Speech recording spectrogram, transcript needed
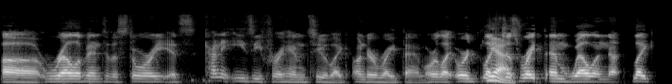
uh relevant to the story, it's kind of easy for him to like underwrite them or like or like Yeah. just write them well enough. Like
